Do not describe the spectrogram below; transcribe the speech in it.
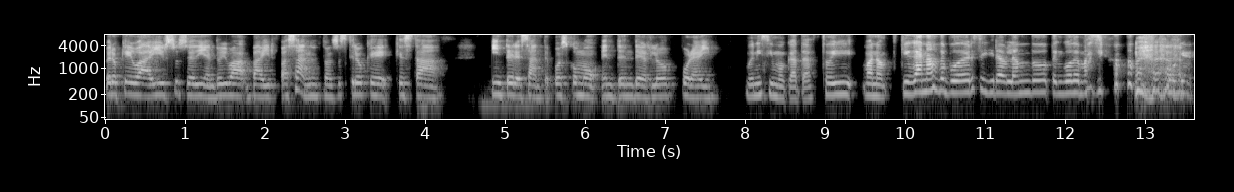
pero que va a ir sucediendo y va, va a ir pasando. Entonces creo que, que está interesante pues como entenderlo por ahí. Buenísimo, Cata. Estoy, bueno, qué ganas de poder seguir hablando, tengo demasiado, porque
